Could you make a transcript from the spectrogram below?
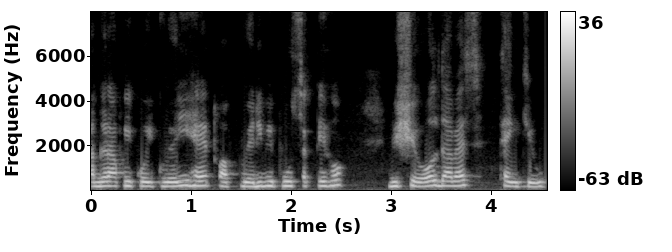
अगर आपकी कोई क्वेरी है तो आप क्वेरी भी पूछ सकते हो। Wish you all the best thank you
